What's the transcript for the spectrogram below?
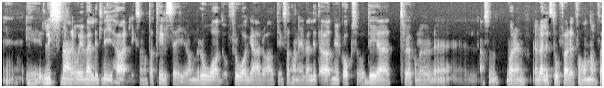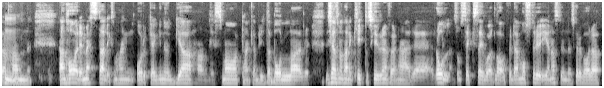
Eh, eh, lyssnar och är väldigt lyhörd liksom, och tar till sig om råd och frågar och allting. Så att han är väldigt ödmjuk också. Och det tror jag kommer eh, alltså, vara en, en väldigt stor fördel för honom. För att mm. han, han har det mesta. Liksom. Han orkar gnugga, han är smart, han kan bryta bollar. Det känns som att han är klippt och skuren för den här eh, rollen som sexa i vårt lag. För där måste du, ena stunden ska det vara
